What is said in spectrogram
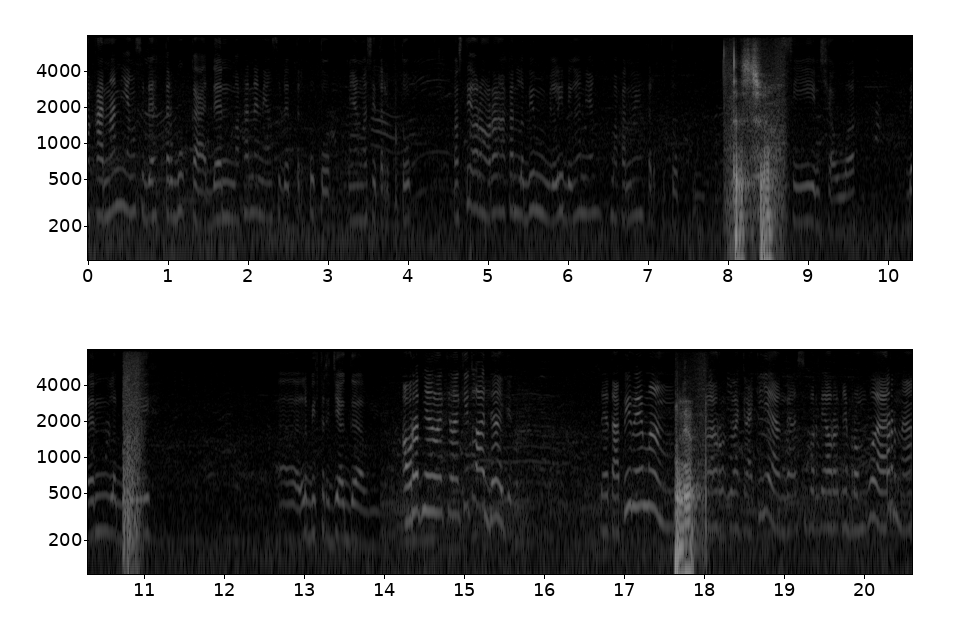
makanan yang sudah terbuka dan makanan yang sudah tertutup yang masih tertutup pasti orang-orang akan lebih memilih dengan yang makanan yang tertutup. That's true. insya Allah dan lebih eh, lebih terjaga. Auratnya laki-laki itu ada gitu. Ya tapi memang aurat laki-laki ya nggak seperti auratnya perempuan. Karena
